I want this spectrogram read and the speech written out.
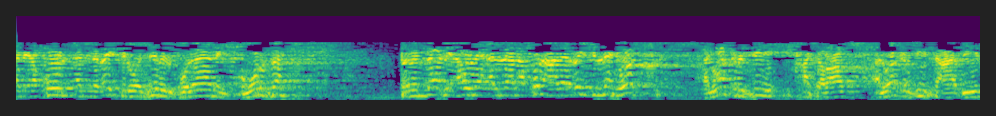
أن يقول أن بيت الوزير الفلاني غرفة؟ فمن باب أولى الا نقول على بيت الله وقف الوكر فيه حشرات الوكر فيه ثعابين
